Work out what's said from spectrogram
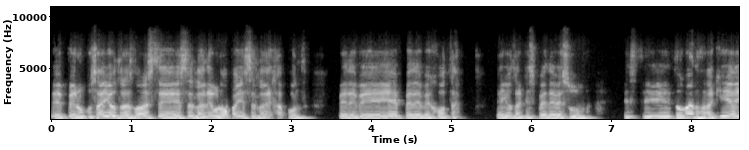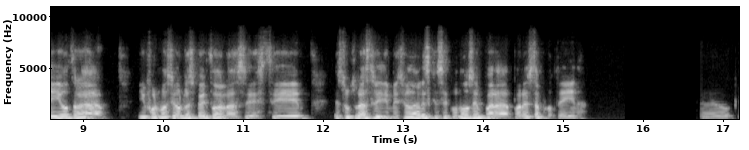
eh, pero pues hay otras, ¿no? Este, esta es la de Europa y esta es la de Japón, PDBE, PDBJ, y hay otra que es PDB Zoom. Este, entonces, bueno, aquí hay otra información respecto a las este, estructuras tridimensionales que se conocen para, para esta proteína. Eh, ok.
